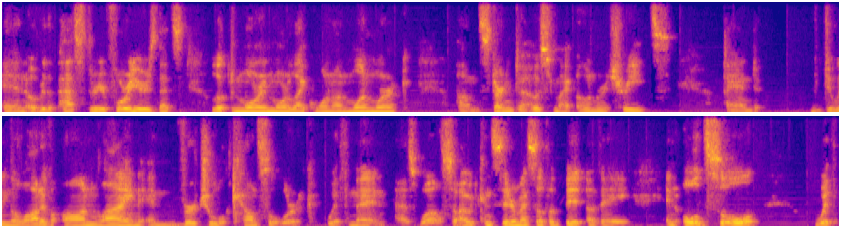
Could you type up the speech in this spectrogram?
And over the past three or four years, that's looked more and more like one-on-one work um, starting to host my own retreats and doing a lot of online and virtual counsel work with men as well. So I would consider myself a bit of a an old soul with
